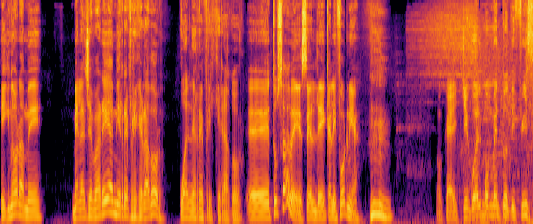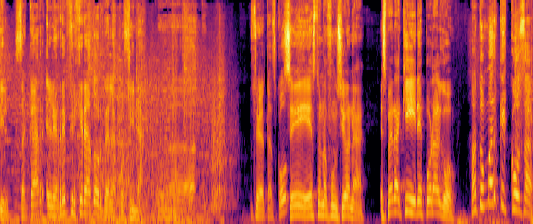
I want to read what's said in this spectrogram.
Ignórame. Me la llevaré a mi refrigerador. ¿cuál es refrigerador? Eh, tú sabes, el de California. Ok, llegó el momento difícil, sacar el refrigerador de la cocina. Ah, ¿Se atascó? Sí, esto no funciona. Espera aquí, iré por algo. ¿A tomar qué cosa?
